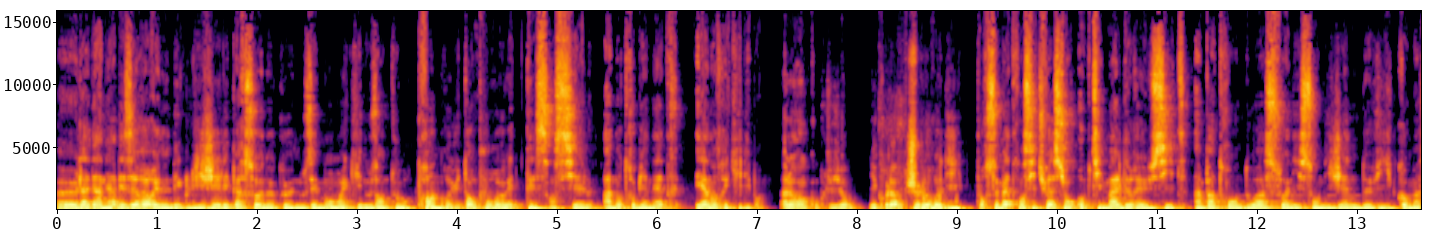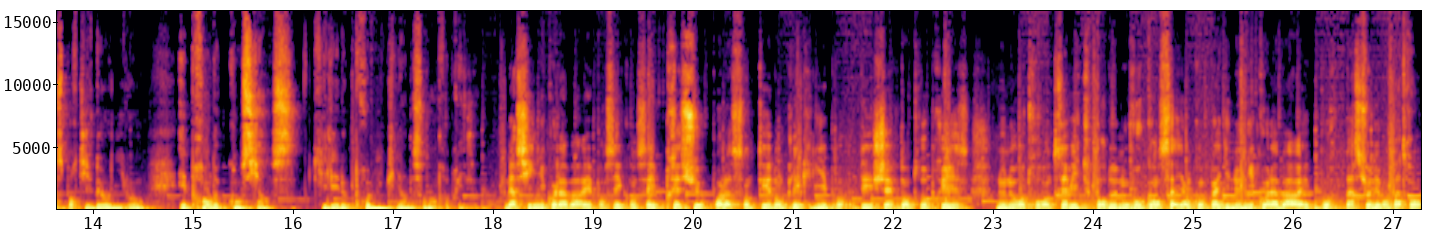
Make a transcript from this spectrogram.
Euh, la dernière des erreurs est de négliger les personnes que nous aimons et qui nous entourent. Prendre du temps pour eux est essentiel à notre bien-être et à notre équilibre. Alors en conclusion, Nicolas? Je le redis, pour se mettre en situation optimale de réussite, un patron doit soigner son hygiène de vie comme un sportif de haut niveau et prendre conscience qu'il est le premier client de son entreprise. Merci Nicolas Barré pour ces conseils précieux pour la santé, donc l'équilibre des chefs d'entreprise. Nous nous retrouvons très vite pour de nouveaux conseils en compagnie de Nicolas Barré pour Passionnément Patron.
